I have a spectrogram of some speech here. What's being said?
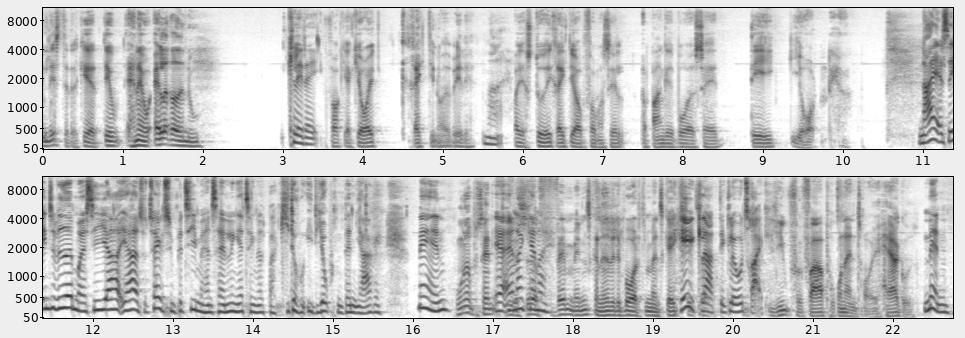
Det næste, der sker, det er jo, han er jo allerede nu klædt af. fuck, jeg gjorde ikke rigtig noget ved det. Nej. Og jeg stod ikke rigtig op for mig selv og bankede i bordet og sagde, det er ikke i orden, det her. Nej, altså indtil videre må jeg sige, jeg, jeg har total sympati med hans handling. Jeg tænkte også bare, giv dog idioten den jakke. Men 100 procent. Jeg anerkender fem mennesker nede ved det bord, man skal ikke helt klart det kloge træk. liv for far på grund af en trøje. Herregud. Men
